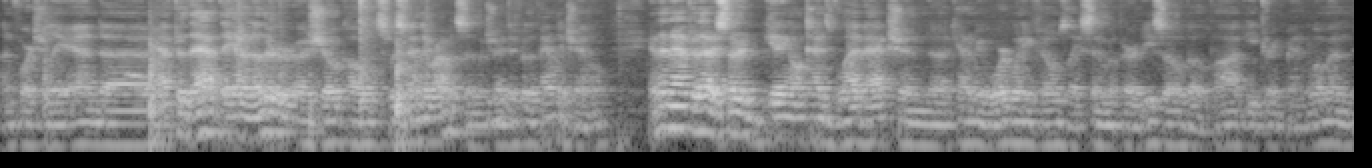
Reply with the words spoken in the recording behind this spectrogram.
unfortunately. And uh, after that, they had another uh, show called Swiss Family Robinson, which I did for the Family Channel. And then after that, I started getting all kinds of live action uh, Academy Award winning films like Cinema Paradiso, Belle Epoque, Eat, Drink, Man, Woman,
